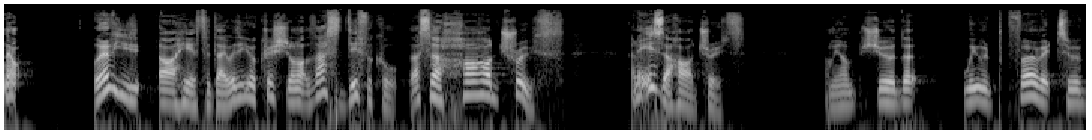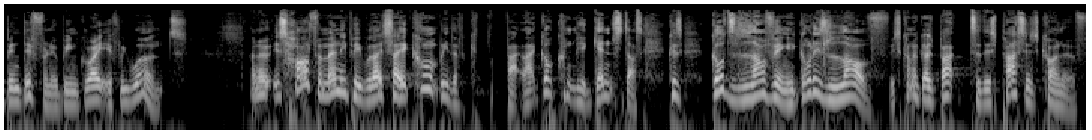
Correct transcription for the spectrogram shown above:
Now, wherever you are here today, whether you're a Christian or not, that's difficult. That's a hard truth. And it is a hard truth. I mean, I'm sure that we would prefer it to have been different. It would have been great if we weren't. And it's hard for many people. They say it can't be the fact that God couldn't be against us because God's loving. God is love. It kind of goes back to this passage, kind of.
